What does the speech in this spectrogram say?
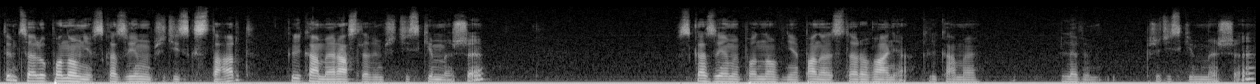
W tym celu ponownie wskazujemy przycisk Start, klikamy raz lewym przyciskiem myszy, wskazujemy ponownie panel sterowania, klikamy lewym przyciskiem myszy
